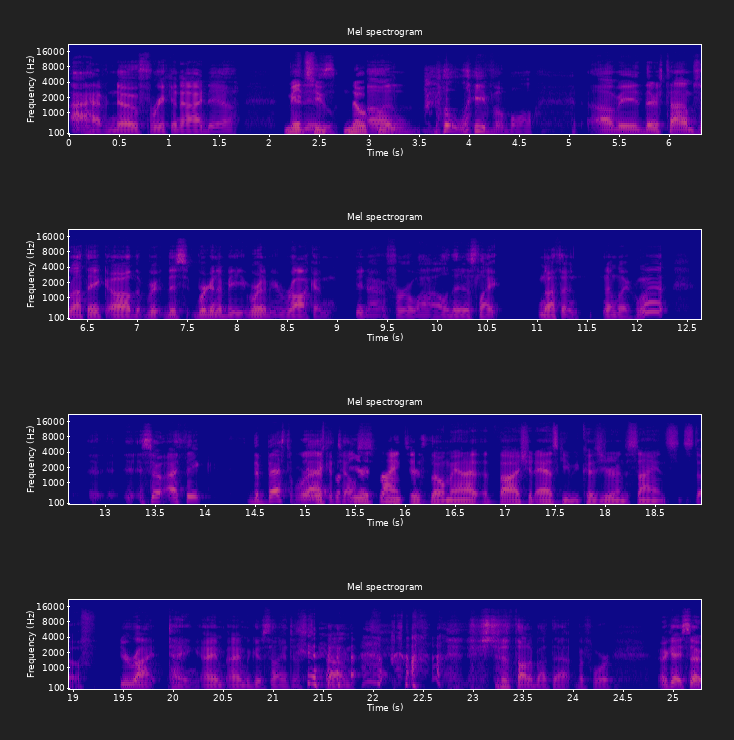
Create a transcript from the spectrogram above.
I have no freaking idea. Me It too. No clue. Unbelievable. I mean, there's times when I think, oh, we're, this we're gonna be we're gonna be rocking, you know, for a while. Then it's like nothing, and I'm like, what? Uh, So I think the best way you're, I could tell. you're a scientist, though, man. I, I thought I should ask you because you're into science and stuff. You're right. Dang, I am I am a good scientist. Um, should have thought about that before. Okay, so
